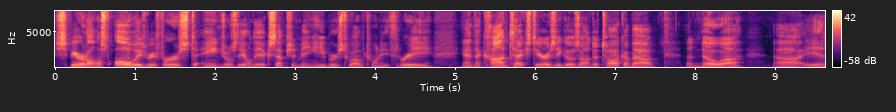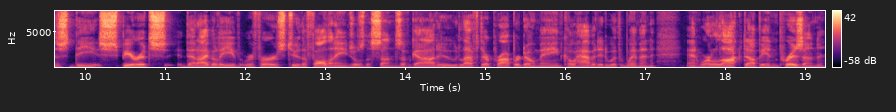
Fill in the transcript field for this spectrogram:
spirit almost always refers to angels, the only exception being Hebrews 12:23. And the context here, as he goes on to talk about Noah, uh, is the spirits that I believe refers to the fallen angels, the sons of God, who left their proper domain, cohabited with women, and were locked up in prison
